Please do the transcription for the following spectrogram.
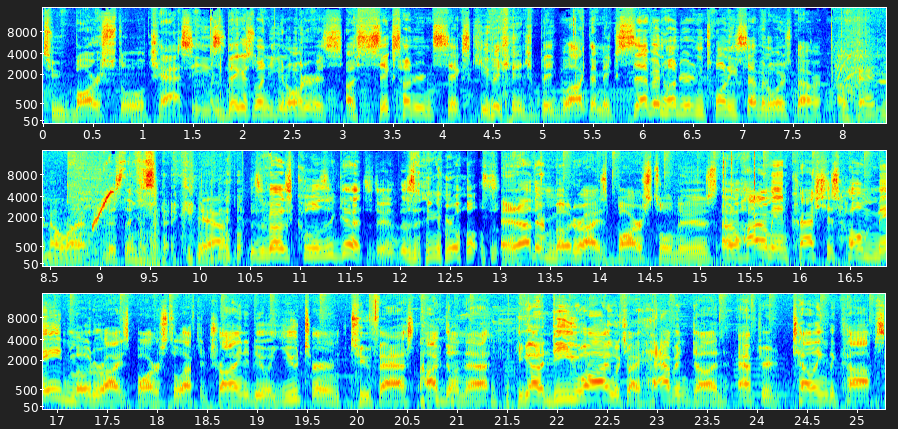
to Barstool chassis. The biggest one you can order is a 606 cubic inch big block that makes 727 horsepower. Okay, you know what? This thing's sick. Yeah. this is about as cool as it gets, dude. This thing rules. And another motorized Barstool news. An Ohio man crashed his homemade motorized Barstool after trying to do a U-turn too fast. I've done that. he got a DUI, which I haven't done, after telling the cops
